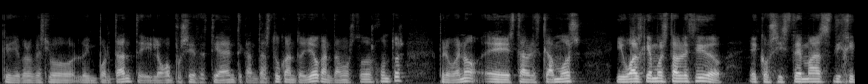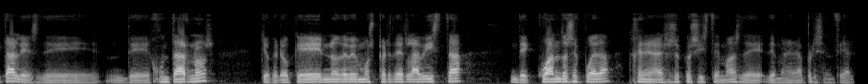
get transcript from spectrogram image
que yo creo que es lo, lo, importante. Y luego, pues sí, efectivamente, cantas tú, canto yo, cantamos todos juntos, pero bueno, eh, establezcamos, igual que hemos establecido ecosistemas digitales de, de, juntarnos, yo creo que no debemos perder la vista de cuándo se pueda generar esos ecosistemas de, de manera presencial.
